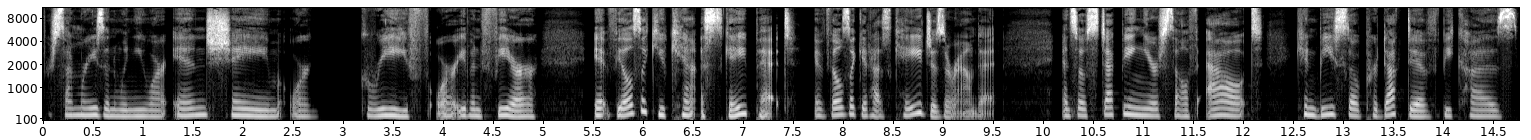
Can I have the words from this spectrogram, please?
For some reason, when you are in shame or grief or even fear, it feels like you can't escape it. It feels like it has cages around it. And so stepping yourself out can be so productive because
